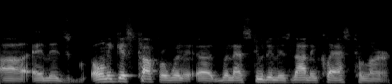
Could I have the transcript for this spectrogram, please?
Uh, and it only gets tougher when, uh, when that student is not in class to learn.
